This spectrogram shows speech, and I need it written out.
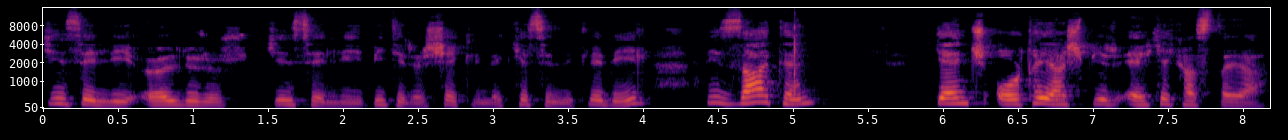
cinselliği öldürür, cinselliği bitirir şeklinde kesinlikle değil. Biz zaten genç, orta yaş bir erkek hastaya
